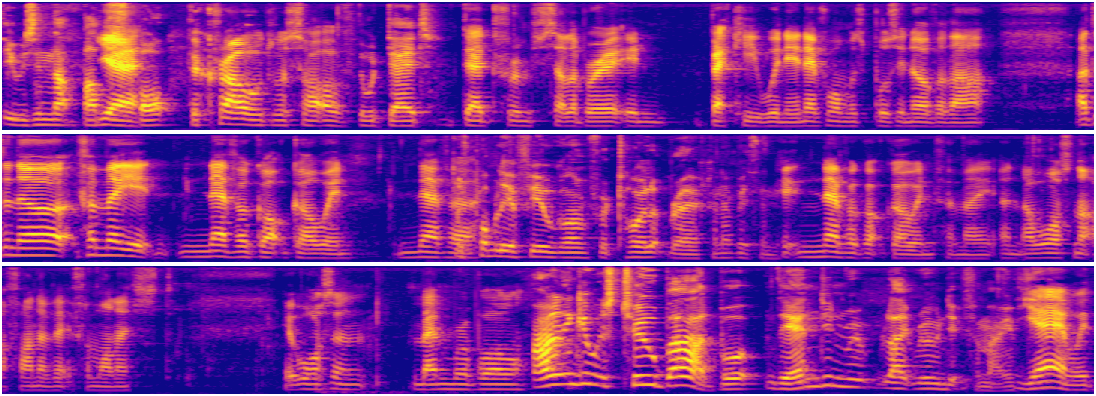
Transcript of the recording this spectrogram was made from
it was in that bad yeah, spot. the crowd was sort of They were dead. dead from celebrating Becky winning. Everyone was buzzing over that. I don't know. For me, it never got going. Never. There's probably a few going for a toilet break and everything. It never got going for me, and I was not a fan of it. If I'm honest, it wasn't memorable. I don't think it was too bad, but the ending ru- like ruined it for me. Yeah, with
